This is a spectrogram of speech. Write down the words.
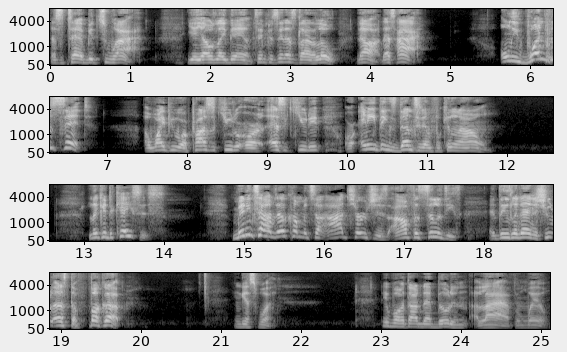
That's a tad bit too high. Yeah, y'all was like, damn, 10%, that's lot of low. Nah, that's high. Only 1% of white people are prosecuted or executed or anything's done to them for killing our own. Look at the cases. Many times they'll come into our churches, our facilities, and things like that and shoot us the fuck up. And guess what? They walked out of that building alive and well.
